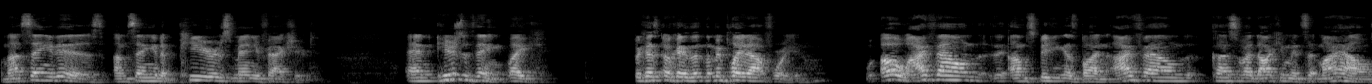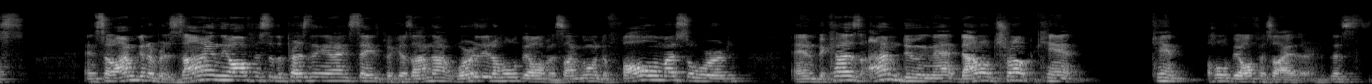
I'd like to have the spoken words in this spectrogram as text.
I'm not saying it is. I'm saying it appears manufactured. And here's the thing, like, because, okay, let, let me play it out for you. Oh, I found, I'm speaking as Biden, I found classified documents at my house. And so I'm going to resign the office of the President of the United States because I'm not worthy to hold the office. I'm going to fall on my sword. And because I'm doing that, Donald Trump can't, can't hold the office either. That's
